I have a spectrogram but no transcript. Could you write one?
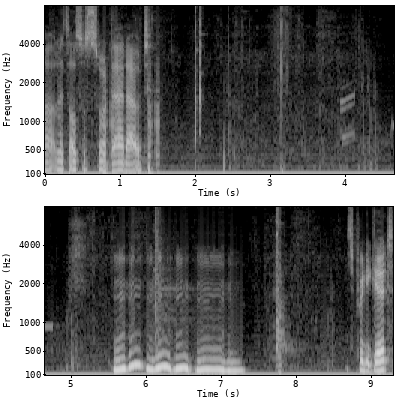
Uh, let's also sort that out. it's pretty good.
